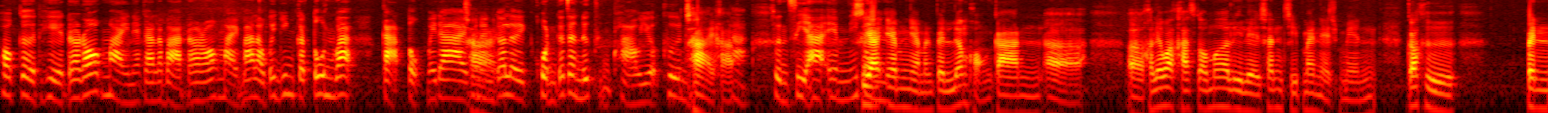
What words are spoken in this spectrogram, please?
พอเกิดเหตุระลอกใหม่เนี่ยการระบาดระลอกใหม่บ้านเราก็ยิ่งกระตุ้นว่ากาดตกไม่ได้ เพราะฉะนั้นก็เลยคนก็จะนึกถึงคลาวด์เยอะขึ้น ใช่ครับค่ะส่วน CRM นี่เป็น CRM เนี่ยมันเป็นเรื่องของการเอ่อเอ่อเขาเรียกว่า customer relationship management ก็คือ เป็น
